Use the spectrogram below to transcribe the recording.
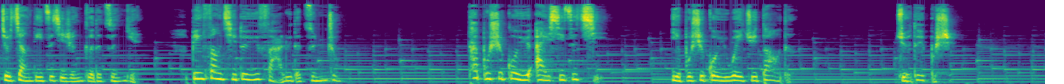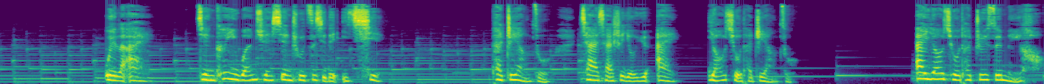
就降低自己人格的尊严，并放弃对于法律的尊重。他不是过于爱惜自己，也不是过于畏惧道德，绝对不是。为了爱，简可以完全献出自己的一切。他这样做，恰恰是由于爱要求他这样做。爱要求他追随美好，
